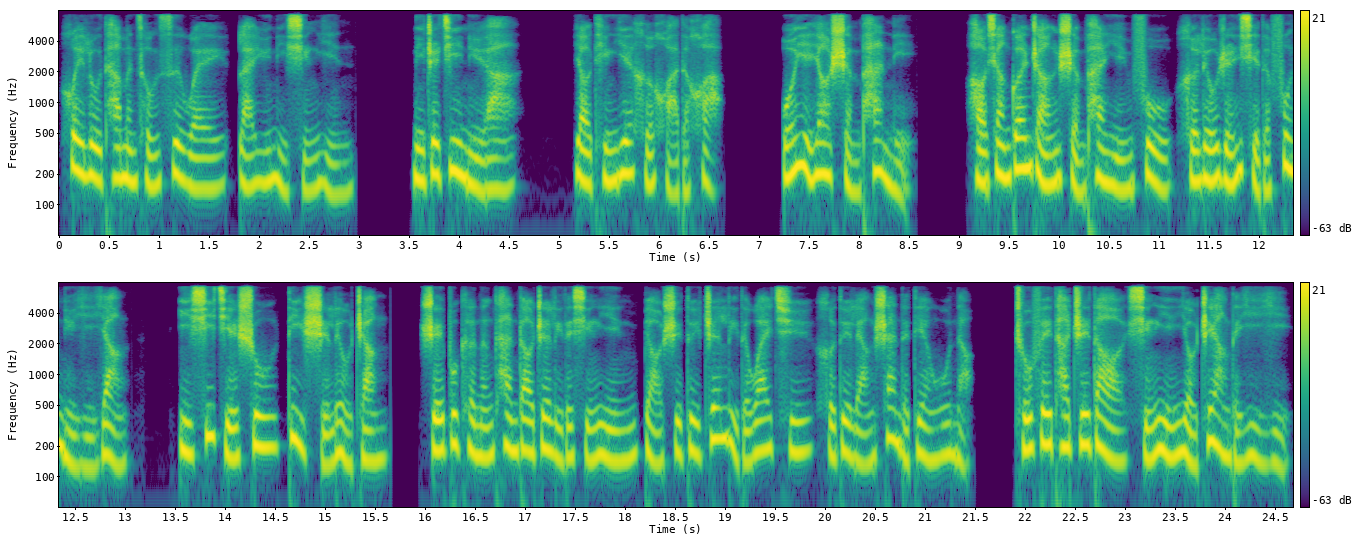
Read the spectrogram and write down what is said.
贿赂他们从四围来与你行淫。你这妓女啊，要听耶和华的话。我也要审判你，好像官长审判淫妇和流人血的妇女一样。以西结书第十六章，谁不可能看到这里的行淫表示对真理的歪曲和对良善的玷污呢？除非他知道行淫有这样的意义，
